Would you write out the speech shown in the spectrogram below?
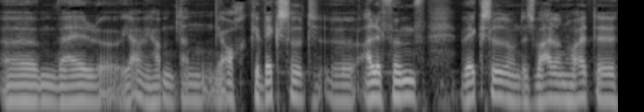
ähm, weil äh, ja, wir haben dann ja auch gewechselt, äh, alle fünf Wechsel und es war dann heute,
